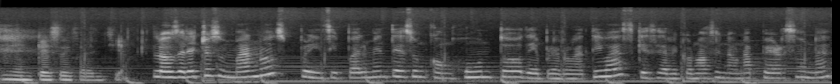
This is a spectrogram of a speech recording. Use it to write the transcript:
¿Y ¿En qué se diferencia? Los derechos humanos principalmente es un conjunto de prerrogativas que se reconocen a una persona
